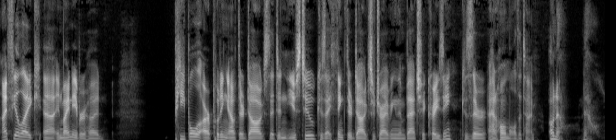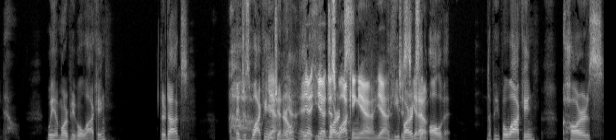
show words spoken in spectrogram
I feel like uh, in my neighborhood, people are putting out their dogs that didn't used to because I think their dogs are driving them batshit crazy because they're at home all the time. oh, no, no, no. We have more people walking their dogs. And just Oh, walking in general? Yeah, yeah, yeah, just barks? walking. Yeah, yeah. he barks at all of it. The people walking, cars,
